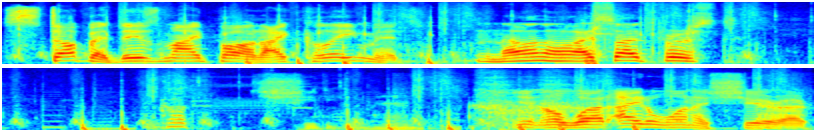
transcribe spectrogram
Stop it. This is my pot. I claim it. No, no, I saw it first. God, shitty man. You know what? I don't want to share a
